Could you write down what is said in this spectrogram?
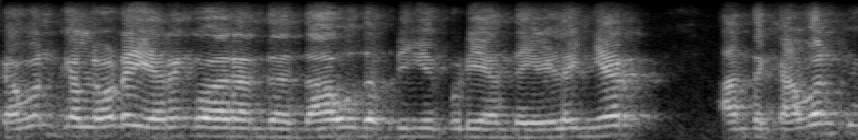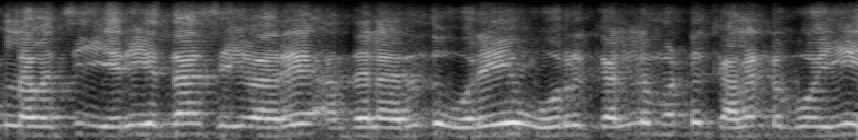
கவன் கல்லோட இறங்குவார் அந்த தாவூத் அப்படிங்கக்கூடிய அந்த இளைஞர். அந்த கவன் கல்லை வச்சு எரியத்தான் செய்வாரு. அதுல இருந்து ஒரே ஒரு கல்லு மட்டும் கலண்டு போய்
